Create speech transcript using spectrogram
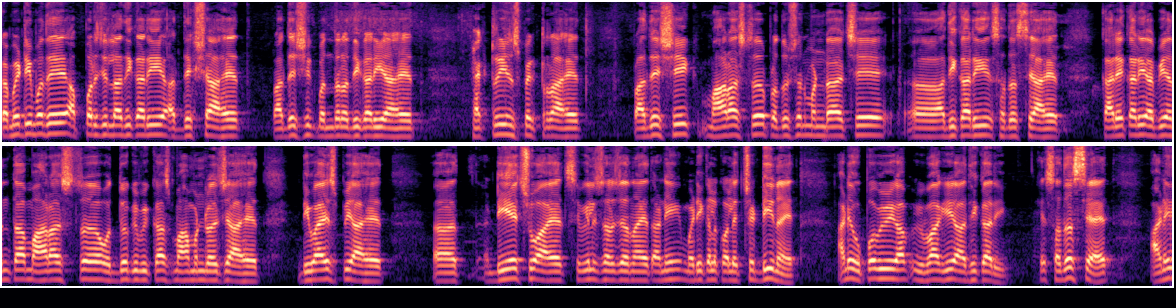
कमिटीमध्ये अप्पर जिल्हाधिकारी अध्यक्ष आहेत प्रादेशिक बंदर अधिकारी आहेत फॅक्टरी इन्स्पेक्टर आहेत प्रादेशिक महाराष्ट्र प्रदूषण मंडळाचे अधिकारी सदस्य आहेत कार्यकारी अभियंता महाराष्ट्र औद्योगिक विकास महामंडळाचे आहेत डी वाय एस पी आहेत डी एच ओ आहेत सिव्हिल सर्जन आहेत आणि मेडिकल कॉलेजचे डीन आहेत आणि उपविभा विभागीय अधिकारी हे सदस्य आहेत. आणि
